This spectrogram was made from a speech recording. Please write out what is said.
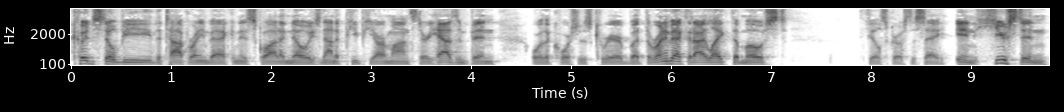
could still be the top running back in his squad. I know he's not a PPR monster. He hasn't been over the course of his career, but the running back that I like the most feels gross to say in Houston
